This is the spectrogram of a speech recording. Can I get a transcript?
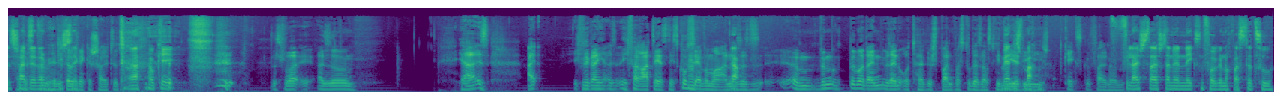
das scheint das ja dann hätte wirklich ich, sehr... weggeschaltet. Ah, okay. Das war, also, ja, ist, ich will gar nicht, also ich verrate jetzt nichts. Guck's dir einfach mal an. Hm. Ja. Also, ist, ähm, bin, bin mal dein, über dein Urteil gespannt, was du da sagst, wie Werd dir ich die machen. Gags gefallen haben. Vielleicht sage ich dann in der nächsten Folge noch was dazu.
